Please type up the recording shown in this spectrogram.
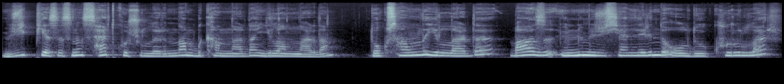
Müzik piyasasının sert koşullarından, bıkanlardan, yılanlardan 90'lı yıllarda bazı ünlü müzisyenlerin de olduğu kurullar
